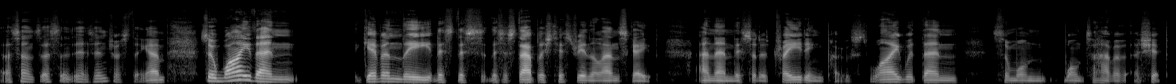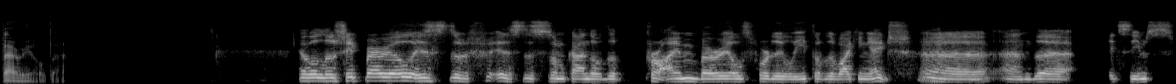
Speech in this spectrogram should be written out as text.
that sounds that's it's interesting. Um, so why then, given the this this this established history in the landscape, and then this sort of trading post, why would then someone want to have a, a ship burial there? Yeah, well, the ship burial is the is the, some kind of the prime burials for the elite of the Viking Age, mm-hmm. uh, and uh, it seems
